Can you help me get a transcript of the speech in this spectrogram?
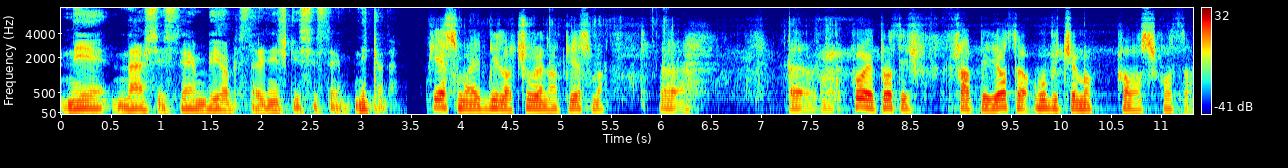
nije naš sistem bio staljinički sistem. Nikada. Pjesma je bila čuvena pjesma e, e, ko je protiv HPJ ubit ćemo kao Škota.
